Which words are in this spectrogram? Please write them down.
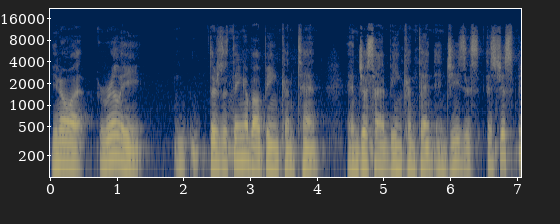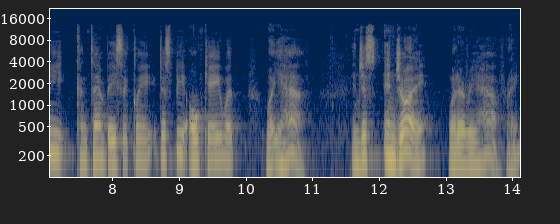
You know what? Really, there's a thing about being content and just being content in Jesus is just be content, basically, just be okay with what you have and just enjoy whatever you have, right?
